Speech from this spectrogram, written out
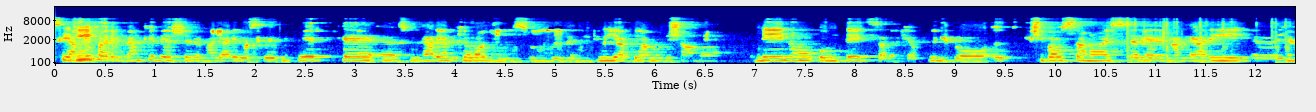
Sì, a Chi... me farebbe anche piacere magari queste ricerche eh, sulle aree archeologiche sono quelle di cui abbiamo diciamo meno contezza perché appunto eh, ci possano essere magari eh, in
